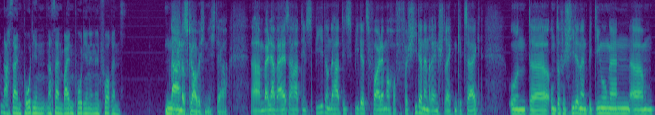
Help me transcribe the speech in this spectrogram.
nach seinen Podien, nach seinen beiden Podien in den Vorrennen. Nein, das glaube ich nicht, ja. Ähm, weil er weiß, er hat den Speed und er hat den Speed jetzt vor allem auch auf verschiedenen Rennstrecken gezeigt und äh, unter verschiedenen Bedingungen ähm,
